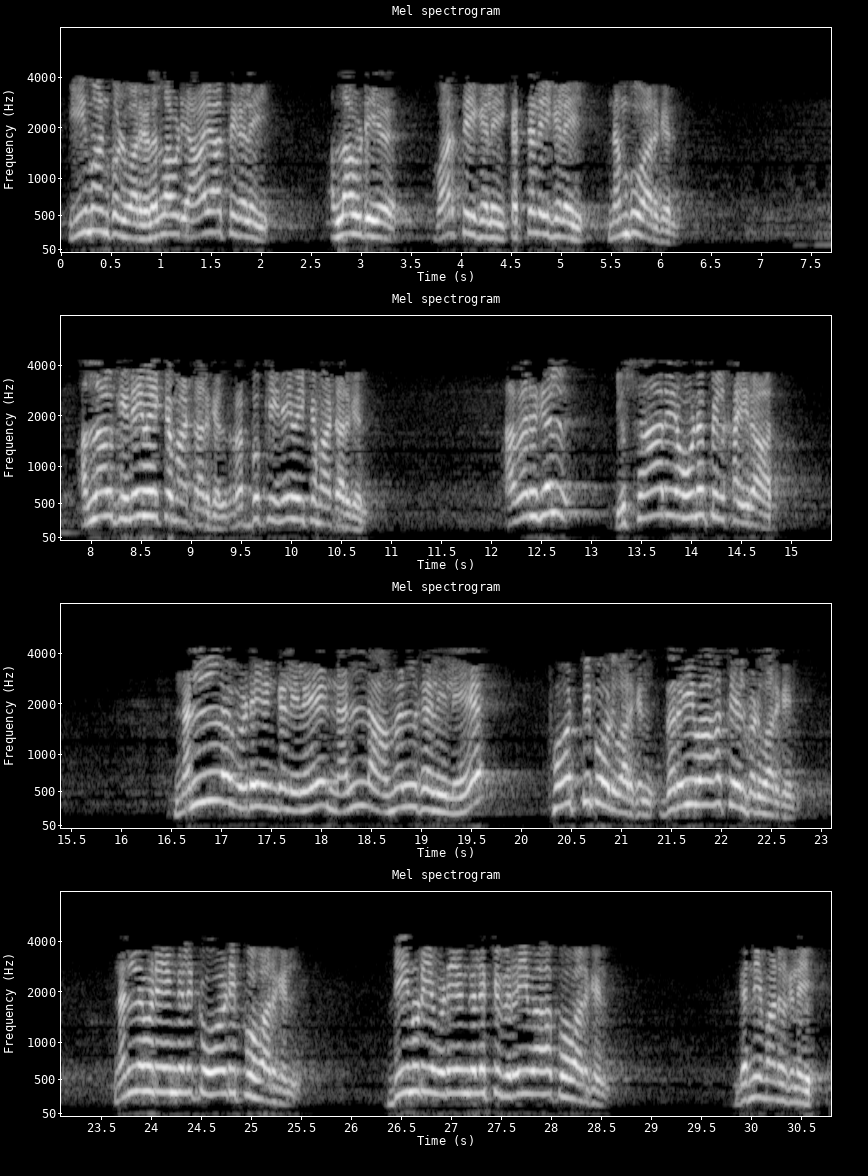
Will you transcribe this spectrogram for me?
ஈமான் கொள்வார்கள். அல்லாவுடைய ஆயாத்துகளை அல்லாவுடைய வார்த்தைகளை கட்டளைகளை நம்புவார்கள். அல்லாவுக்கு இணை வைக்க மாட்டார்கள். ரப்புக்கு இணை வைக்க மாட்டார்கள். அவர்கள் யுசாரிய உணப்பில் ஹைராத் நல்ல விடயங்களிலே நல்ல அமல்களிலே போட்டி போடுவார்கள். விரைவாக செயல்படுவார்கள். நல்ல விடயங்களுக்கு ஓடி போவார்கள். தீனுடைய விடயங்களுக்கு விரைவாக போவார்கள். கண்ணியமானவர்களே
